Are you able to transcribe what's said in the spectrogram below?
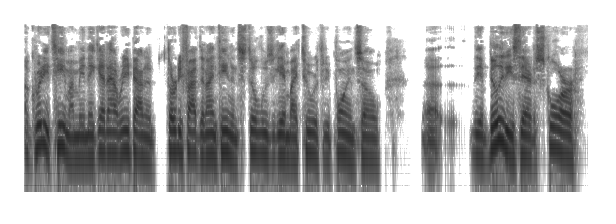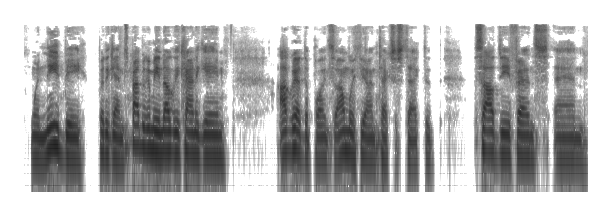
a gritty team. I mean, they get out rebounded 35 to 19 and still lose a game by two or three points. So uh, the ability is there to score when need be. But again, it's probably going to be an ugly kind of game. I'll grab the points. So I'm with you on Texas Tech. The solid defense, and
